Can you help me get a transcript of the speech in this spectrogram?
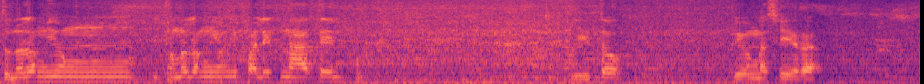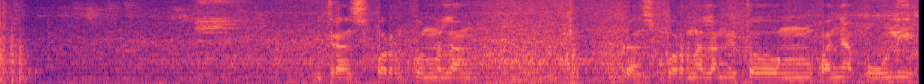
Ito na lang yung ito na lang yung ipalit natin. Dito. Ito yung nasira. I-transfer ko na lang. Transfer na lang itong kanya pulley.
